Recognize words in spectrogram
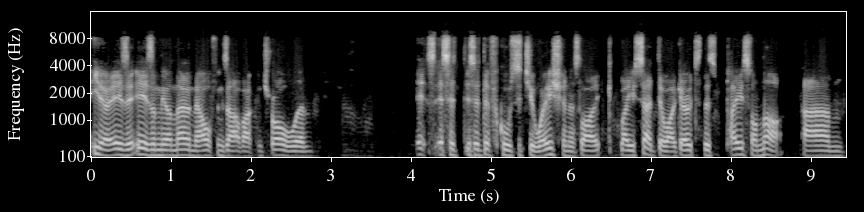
you know, it is, it is in the unknown. The whole thing's out of our control, and it's it's a it's a difficult situation. It's like like you said, do I go to this place or not? Um,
